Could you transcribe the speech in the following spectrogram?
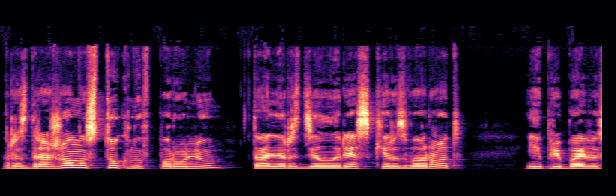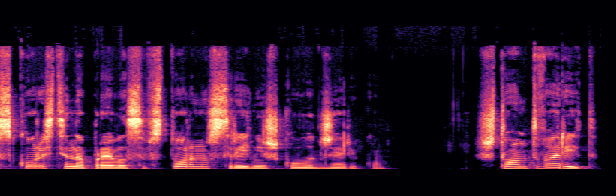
Раздраженно стукнув по рулю, Тайлер сделал резкий разворот и, прибавив скорости, направился в сторону средней школы Джерико. Что он творит?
